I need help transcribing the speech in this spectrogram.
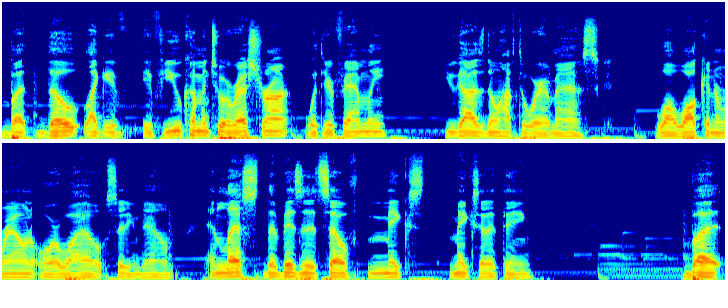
but though like if if you come into a restaurant with your family you guys don't have to wear a mask while walking around or while sitting down unless the business itself makes makes it a thing. But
